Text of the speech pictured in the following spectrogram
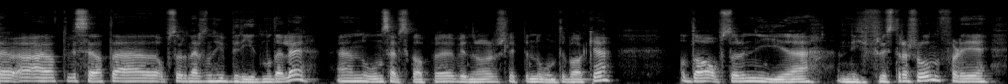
er at vi ser at det oppstår en del sånn hybridmodeller. Eh, noen selskaper begynner å slippe noen tilbake. Og da oppstår det nye, ny frustrasjon, fordi eh,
